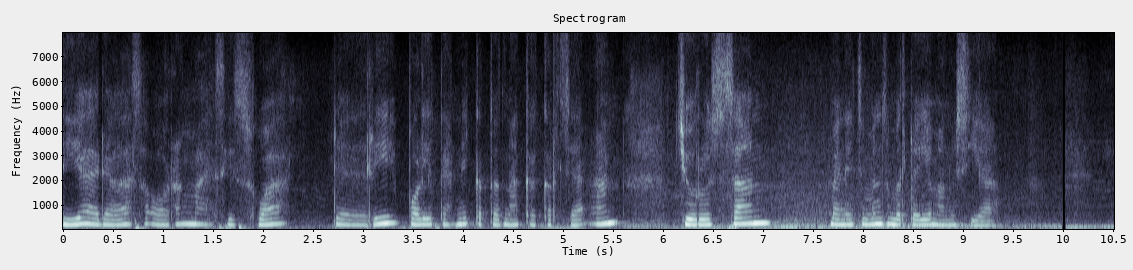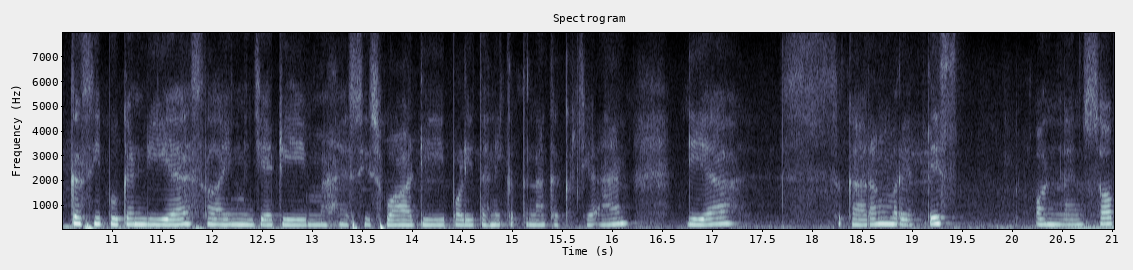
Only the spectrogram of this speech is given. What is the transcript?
Dia adalah seorang mahasiswa dari Politeknik Ketenagakerjaan jurusan Manajemen Sumber Daya Manusia. Kesibukan dia selain menjadi mahasiswa di Politeknik Ketenagakerjaan, dia sekarang merintis online shop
